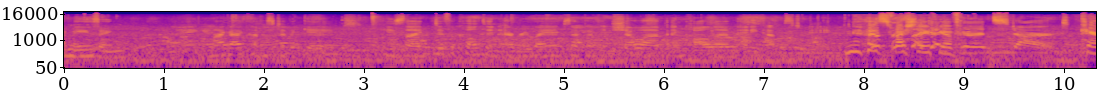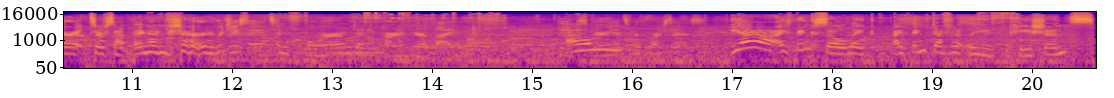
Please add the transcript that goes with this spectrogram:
amazing. My guy comes to the gate. He's like difficult in every way except I can show up and call him and he comes to me. Especially like if you a have good start. carrots or something, I'm sure. Would you say it's informed any part of your life? The Um, experience with horses? Yeah, I think so. Like, I think definitely patience.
